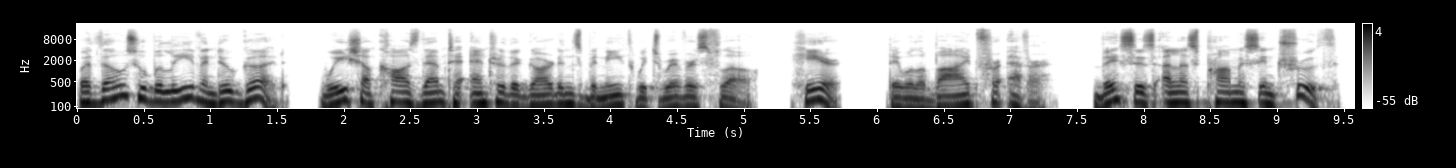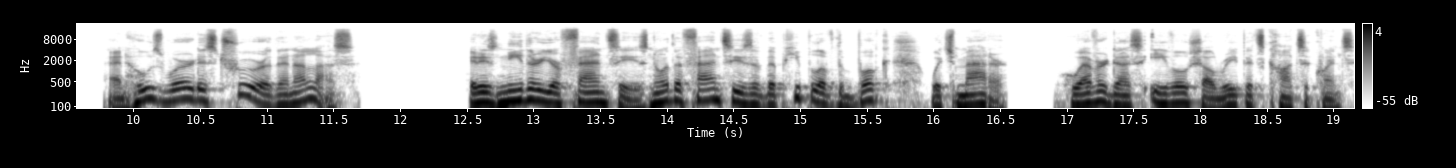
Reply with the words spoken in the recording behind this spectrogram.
But those who believe and do good, we shall cause them to enter the gardens beneath which rivers flow. Here they will abide forever. This is Allah's promise in truth, and whose word is truer than Allah's? It is neither your fancies nor the fancies of the people of the book which matter, Whoever does evil shall reap its consequence,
